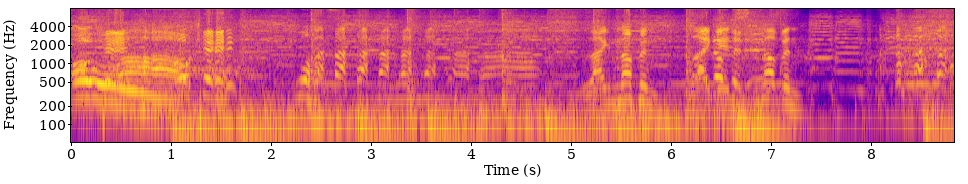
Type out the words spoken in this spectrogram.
Okay. Okay. Like nothing. Like, nothing, it's nothing.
